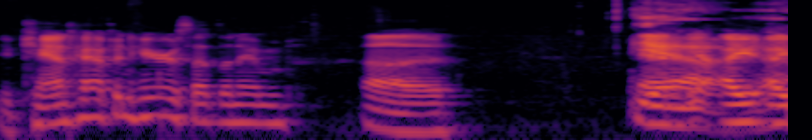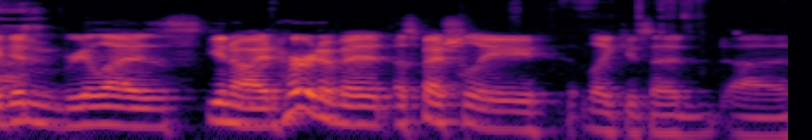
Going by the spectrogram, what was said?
it can't happen here. Is that the name? Uh, and Yeah, I, I didn't realize. You know, I'd heard of it, especially like you said, uh,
